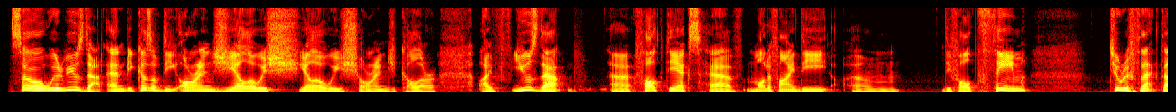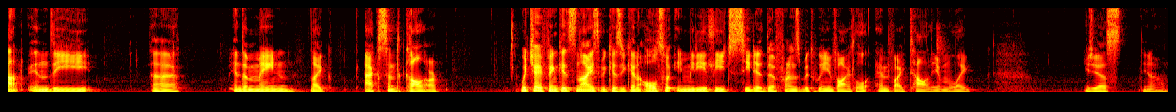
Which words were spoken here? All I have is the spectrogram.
So we'll use that. And because of the orange, yellowish, yellowish, orange color, I've used that. Uh, FalkTX have modified the um, default theme to reflect that in the uh, in the main like accent color, which I think is nice because you can also immediately see the difference between Vital and Vitalium. Like you just you know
